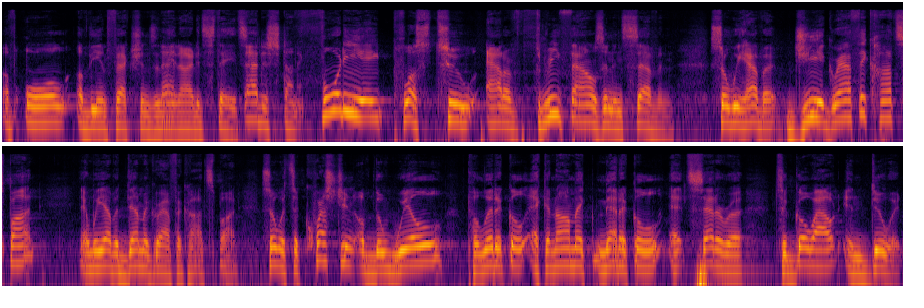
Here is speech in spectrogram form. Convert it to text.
of all of the infections in the United States. That is stunning. 48 plus 2 out of 3,007. So we have a geographic hotspot and we have a demographic hotspot. So it's a question of the will, political, economic, medical, et cetera, to go out and do it.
